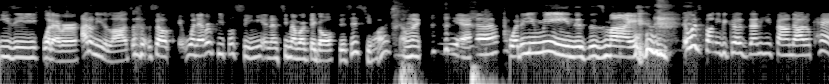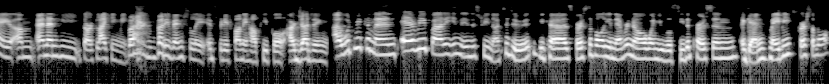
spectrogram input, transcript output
easy, whatever. I don't need a lot. so whenever people see me and then see my work, they go, "This is yours." I'm like, "Yeah." what do you mean? This is mine? it was funny because then he found out, okay, um, and then he started liking me. But but eventually, it's pretty funny how people are judging. I would recommend everybody in the industry not to do it because first of all, you never know when you will see the person again. Maybe first of all,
